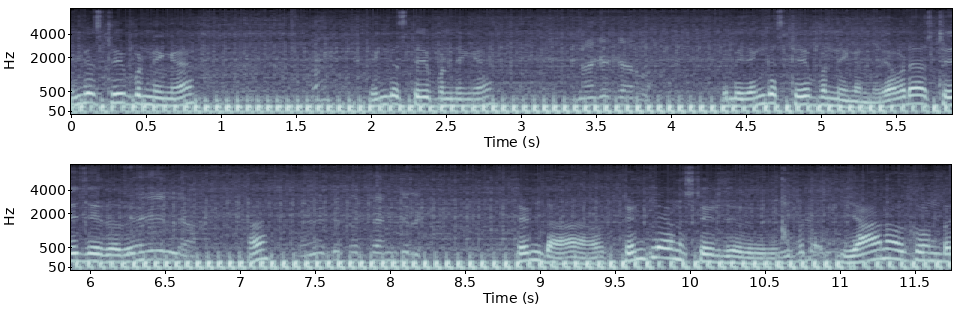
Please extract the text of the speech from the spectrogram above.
எங்கே ஸ்டே பண்ணீங்க? எங்கே ஸ்டே பண்ணீங்க? நாங்கள் இல்லை எங்கே ஸ்டே பண்ணீங்கண்ணா எவ்வளோ ஸ்டே செய்தது ஆ டென்ட்டா டென்ட்லையான സ്റ്റേ ചെയ്തത് ഇവിടെ ഞാനൊക്കെ ഉണ്ട്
